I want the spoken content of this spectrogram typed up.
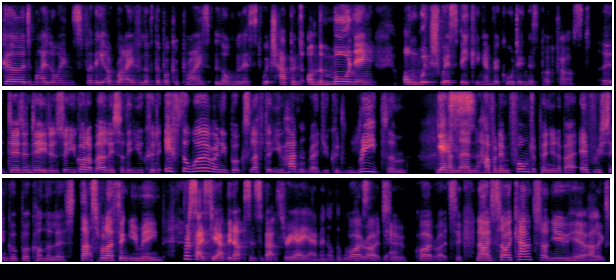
gird my loins for the arrival of the Booker Prize long list, which happened on the morning on which we're speaking and recording this podcast. It did indeed. And so you got up early so that you could, if there were any books left that you hadn't read, you could read them Yes. and then have an informed opinion about every single book on the list. That's what I think you mean. precisely. I've been up since about 3 a.m. in other words. Quite right, Yeah. too. Quite right, too. Now, so I count on you here, Alex,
